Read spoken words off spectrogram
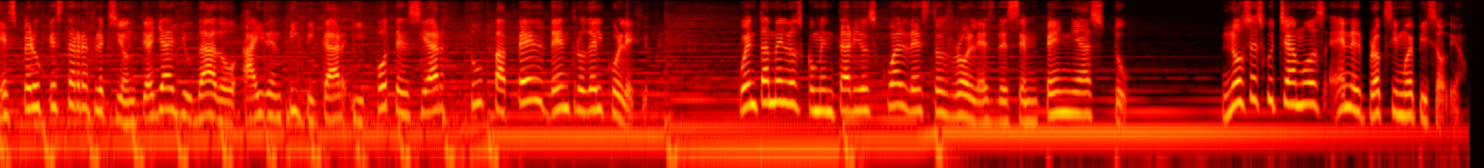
Espero que esta reflexión te haya ayudado a identificar y potenciar tu papel dentro del colegio. Cuéntame en los comentarios cuál de estos roles desempeñas tú. Nos escuchamos en el próximo episodio.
